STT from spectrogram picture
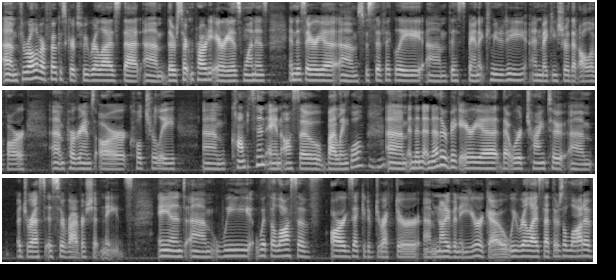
um, through all of our focus groups, we realized that um, there are certain priority areas. One is in this area um, specifically um, the Hispanic community and making sure that all of our um, programs are culturally um, competent and also bilingual. Um, and then another big area that we're trying to um, address is survivorship needs. And um, we, with the loss of our executive director um, not even a year ago, we realized that there's a lot of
